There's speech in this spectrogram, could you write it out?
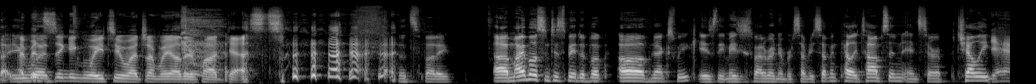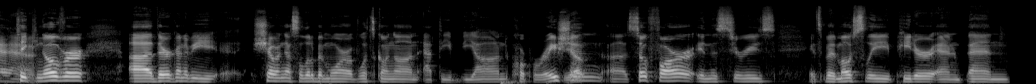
Oh. I've been would. singing way too much on my other podcasts. That's funny. Uh, my most anticipated book of next week is The Amazing Spider-Man number 77. Kelly Thompson and Sara Pichelli Yeah. taking over. Uh, they're going to be showing us a little bit more of what's going on at the Beyond Corporation. Uh, so far in this series, it's been mostly Peter and Ben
